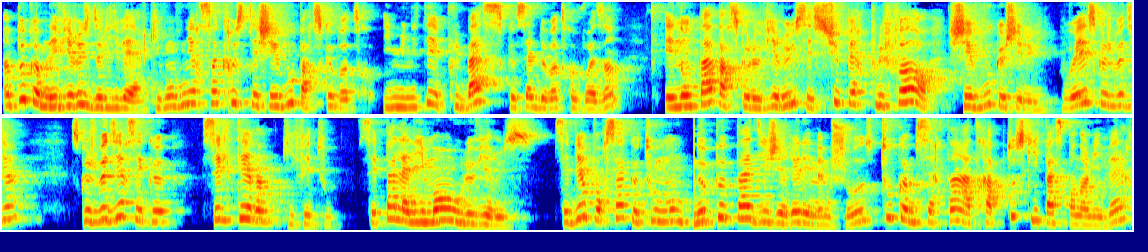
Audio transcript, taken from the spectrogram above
Un peu comme les virus de l'hiver qui vont venir s'incruster chez vous parce que votre immunité est plus basse que celle de votre voisin et non pas parce que le virus est super plus fort chez vous que chez lui. Vous voyez ce que je veux dire? Ce que je veux dire, c'est que c'est le terrain qui fait tout. C'est pas l'aliment ou le virus. C'est bien pour ça que tout le monde ne peut pas digérer les mêmes choses, tout comme certains attrapent tout ce qui passe pendant l'hiver,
